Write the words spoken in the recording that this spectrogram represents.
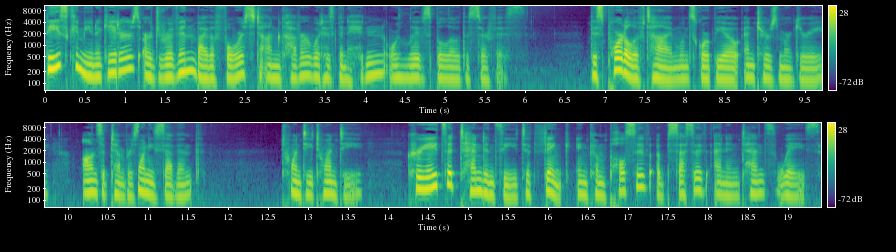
These communicators are driven by the force to uncover what has been hidden or lives below the surface. This portal of time, when Scorpio enters Mercury on September 27th, 2020, creates a tendency to think in compulsive, obsessive, and intense ways.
